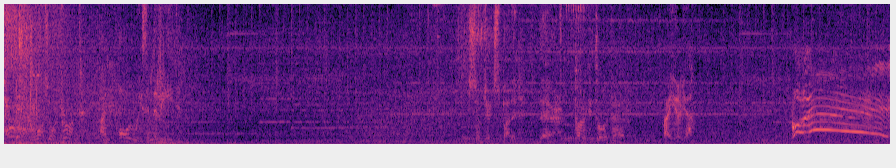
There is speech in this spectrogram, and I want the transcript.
Better watch your front. I'm always in the lead. Subject spotted. There. Target over there. I hear ya. Ole!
